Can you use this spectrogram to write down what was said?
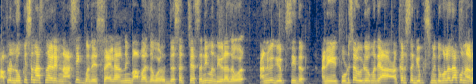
आपलं लोकेशन असणार आहे नाशिकमध्ये सैलानी बाबाजवळ दशकच्या शनी मंदिराजवळ आणवी गिफ्ट इथं. आणि पुढच्या व्हिडिओमध्ये आकर्षक गिफ्ट्स मी तुम्हाला दाखवणार आहे.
